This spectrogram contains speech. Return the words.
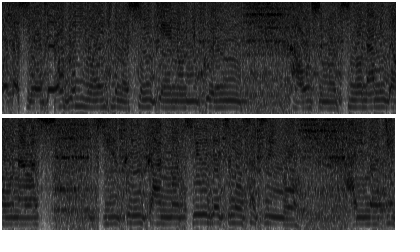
私のゼロ分の F の神経の行方にカオスの血の涙を流し宇宙空間の中絶の殺意を肺の血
